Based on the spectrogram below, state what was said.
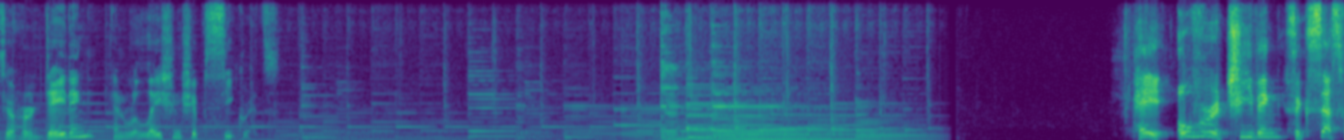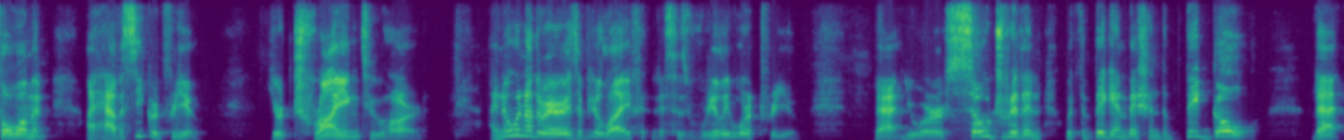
to her dating and relationship secrets. Hey, overachieving, successful woman, I have a secret for you. You're trying too hard. I know in other areas of your life this has really worked for you. That you are so driven with the big ambition, the big goal, that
